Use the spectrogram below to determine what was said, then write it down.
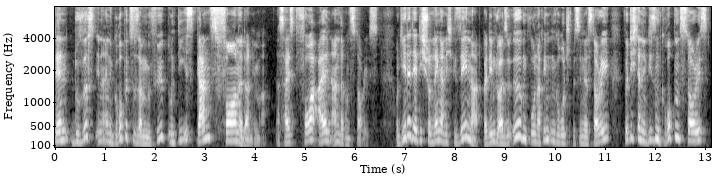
denn du wirst in eine Gruppe zusammengefügt und die ist ganz vorne dann immer. Das heißt vor allen anderen Stories. Und jeder, der dich schon länger nicht gesehen hat, bei dem du also irgendwo nach hinten gerutscht bist in der Story, wird dich dann in diesen Gruppen-Stories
